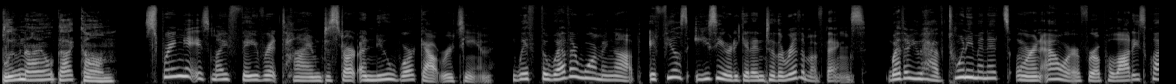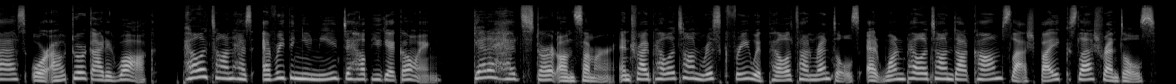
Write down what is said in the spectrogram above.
Bluenile.com. Spring is my favorite time to start a new workout routine. With the weather warming up, it feels easier to get into the rhythm of things. Whether you have 20 minutes or an hour for a Pilates class or outdoor guided walk, Peloton has everything you need to help you get going. Get a head start on summer and try Peloton risk-free with Peloton Rentals at onepeloton.com slash bike slash rentals.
